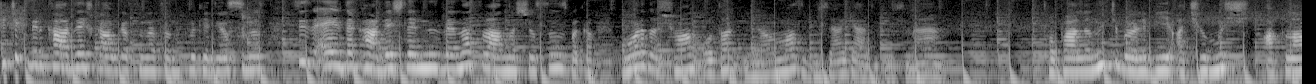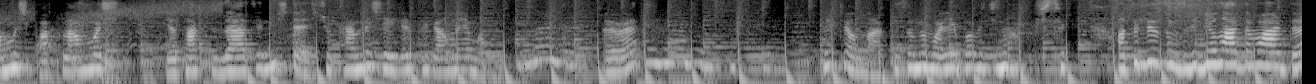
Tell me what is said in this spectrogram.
küçük bir kardeş kavgasına tanıklık ediyorsunuz. Siz evde kardeşlerinizle nasıl anlaşıyorsunuz bakın. Bu arada şu an odan inanılmaz güzel geldi gözüme ha. Toparlanınca böyle bir açılmış, aklanmış, aklanmış. Yatak düzeltilmiş de şu pembe şeyleri pek anlayamadım. Bunlar da. Evet. Bunlar da. Peki onlar. Biz onu voleybol için almıştık. Hatırlıyorsunuz videolarda vardı.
